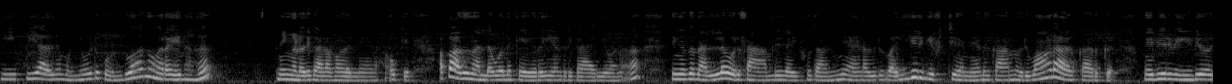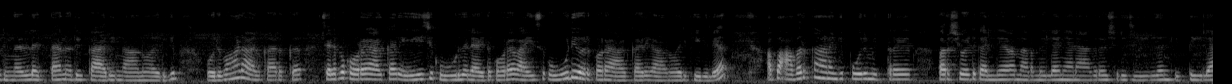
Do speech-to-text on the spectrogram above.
കീപ്പ് ചെയ്യുക അതിനെ മുന്നോട്ട് കൊണ്ടുപോകാമെന്ന് പറയുന്നത് നിങ്ങളൊരു കടമ തന്നെയാണ്. ഓക്കെ അപ്പോൾ അത് നല്ലപോലെ കെയർ ചെയ്യേണ്ട ഒരു കാര്യമാണ്. നിങ്ങൾക്ക് നല്ല ഒരു ഫാമിലി ലൈഫ് തന്നെയാണ്. അതൊരു വലിയൊരു ഗിഫ്റ്റ് തന്നെയാണ്. കാണുന്ന ഒരുപാട് ആൾക്കാർക്ക് മേ ബി ഒരു വീഡിയോ നിങ്ങളിൽ എത്താൻ ഒരു കാര്യം കാണുമായിരിക്കും. ഒരുപാട് ആൾക്കാർക്ക് ചിലപ്പോൾ കുറേ ആൾക്കാർ ഏജ് കൂടുതലായിട്ട് കുറേ വയസ്സ് കൂടിയവർ കുറേ ആൾക്കാർ കാണുമായിരിക്കും ഇതിൽ അപ്പോൾ അവർക്കാണെങ്കിൽ പോലും ഇത്രയും വർഷമായിട്ട് കല്യാണം നടന്നില്ല ഞാൻ ആഗ്രഹിച്ചൊരു ജീവിതം കിട്ടിയില്ല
